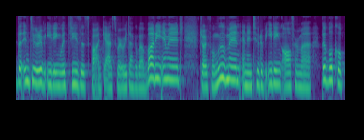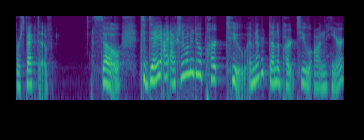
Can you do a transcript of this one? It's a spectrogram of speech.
the Intuitive Eating with Jesus podcast, where we talk about body image, joyful movement, and intuitive eating, all from a biblical perspective. So, today I actually want to do a part two. I've never done a part two on here.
